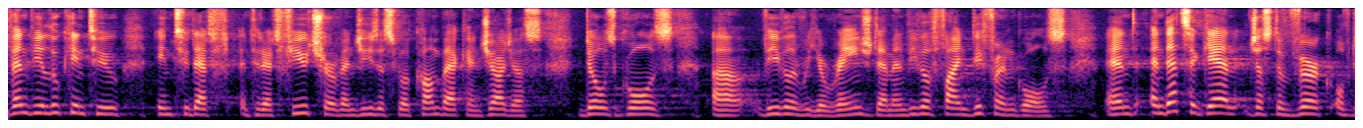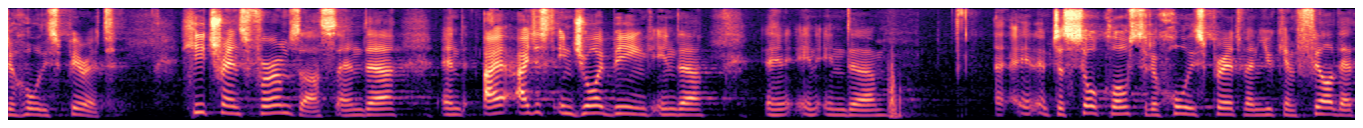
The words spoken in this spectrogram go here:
when we look into, into, that, into that future, when Jesus will come back and judge us, those goals, uh, we will rearrange them and we will find different goals. And, and that's again just the work of the Holy Spirit. He transforms us, and, uh, and I, I just enjoy being in the, in, in, in the just so close to the Holy Spirit when you can feel that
